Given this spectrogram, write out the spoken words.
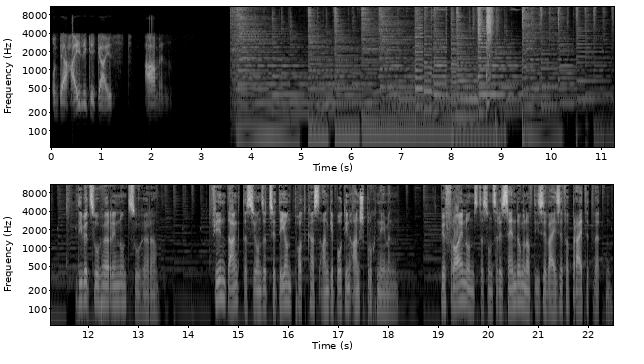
und der Heilige Geist. Amen. Liebe Zuhörerinnen und Zuhörer, vielen Dank, dass Sie unser CD- und Podcast-Angebot in Anspruch nehmen. Wir freuen uns, dass unsere Sendungen auf diese Weise verbreitet werden.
